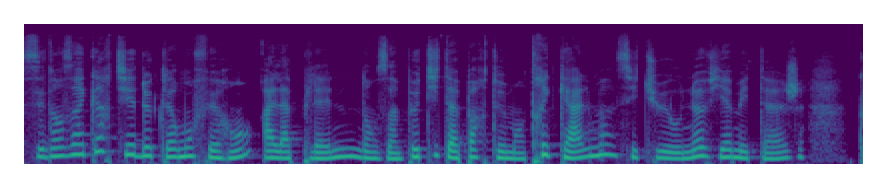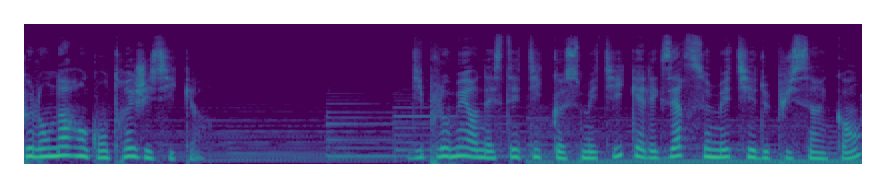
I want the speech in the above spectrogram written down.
C'est dans un quartier de Clermont-Ferrand, à la plaine, dans un petit appartement très calme, situé au 9e étage, que l'on a rencontré Jessica. Diplômée en esthétique cosmétique, elle exerce ce métier depuis 5 ans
